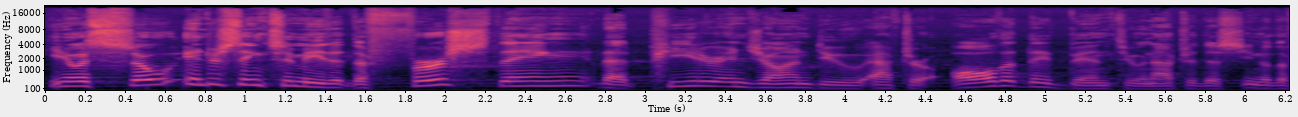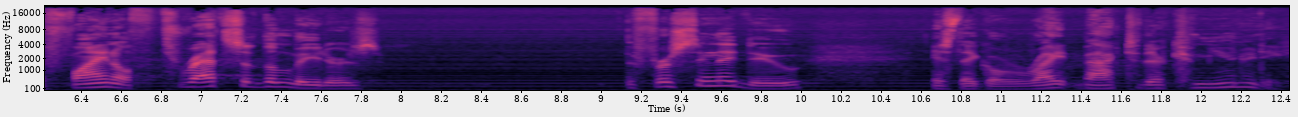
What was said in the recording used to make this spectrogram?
You know, it's so interesting to me that the first thing that Peter and John do after all that they've been through and after this, you know, the final threats of the leaders, the first thing they do is they go right back to their community.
